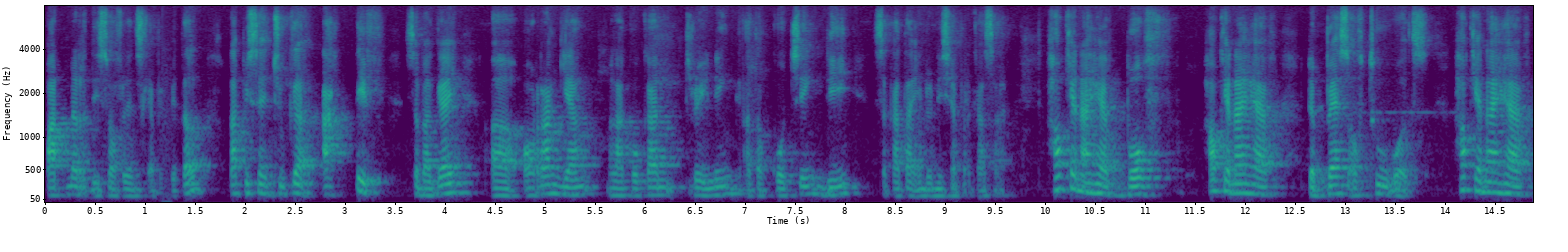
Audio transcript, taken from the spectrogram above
partner di Sovereign Capital, tapi saya juga aktif sebagai uh, orang yang melakukan training atau coaching di Sekata Indonesia Perkasa. How can I have both? How can I have the best of two worlds? How can I have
